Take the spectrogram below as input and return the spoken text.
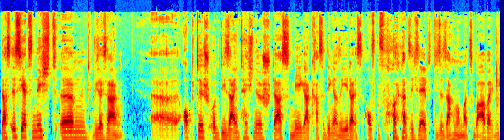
Das ist jetzt nicht, ähm, wie soll ich sagen, äh, optisch und designtechnisch das mega krasse Ding. Also jeder ist aufgefordert, sich selbst diese Sachen nochmal zu bearbeiten.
